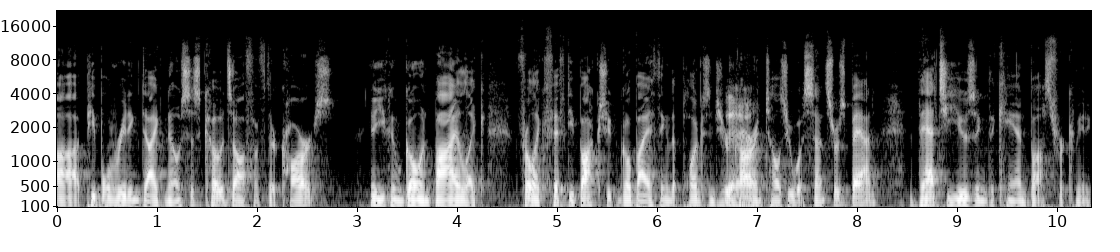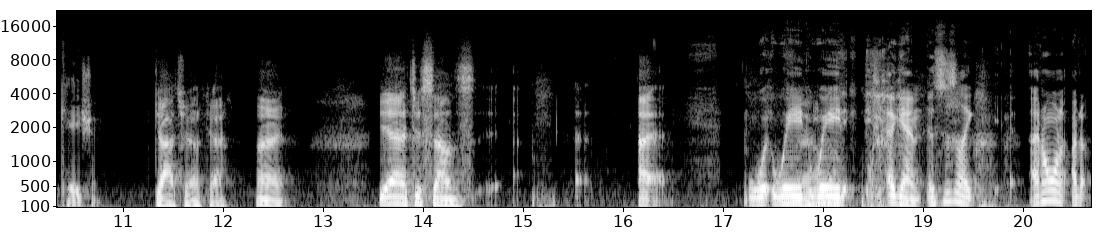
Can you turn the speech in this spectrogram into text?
uh, people reading diagnosis codes off of their cars, you know, you can go and buy like for like fifty bucks, you can go buy a thing that plugs into your Yeah. car and tells you what sensor's bad. That's using the CAN bus for communication. Gotcha. Okay. All right. Yeah, it just sounds. I Wa- Wade, I don't Wade. Again, this is like, I don't want. I don't.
